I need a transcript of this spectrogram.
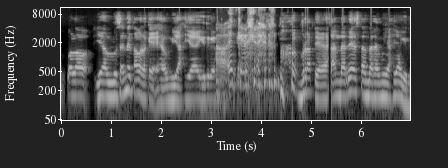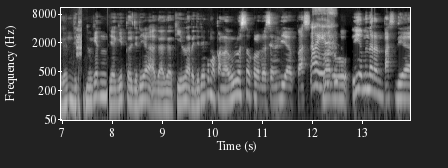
kalau ya lulusannya tahu lah kayak Helmi Yahya gitu kan. Oh, oke oke. Berat ya standarnya standar Helmi Yahya gitu kan. Jadi, mungkin ya gitu jadi ya agak-agak killer. Jadi aku nggak pernah lulus tuh kalau dosen dia. Pas Oh, iya? baru iya beneran pas dia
